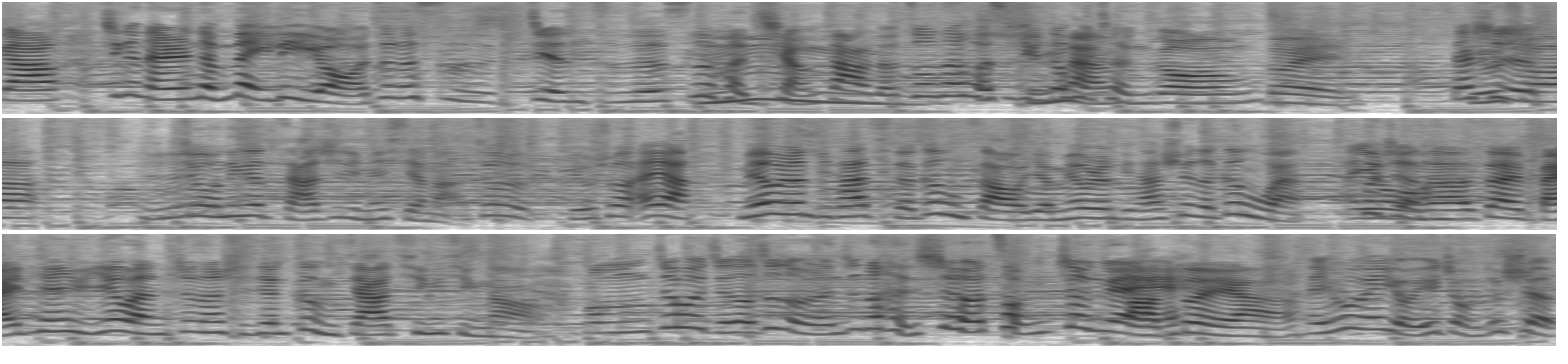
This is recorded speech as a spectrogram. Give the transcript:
高，这个男人的魅力哦，真的是简直是很强大的，做任何事情都会成功。对，但是。就那个杂志里面写嘛，就比如说，哎呀，没有人比他起得更早，也没有人比他睡得更晚，或者呢，在白天与夜晚这段时间更加清醒呢。我们就会觉得这种人真的很适合从政哎。啊，对呀。哎，会不会有一种就是，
